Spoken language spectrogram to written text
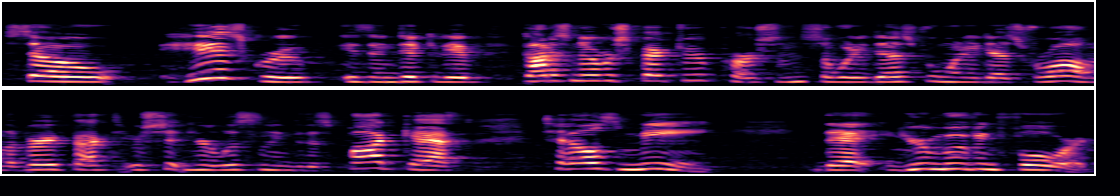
So his group is indicative. God is no respecter of persons. So what he does for one, he does for all. And the very fact that you're sitting here listening to this podcast tells me that you're moving forward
